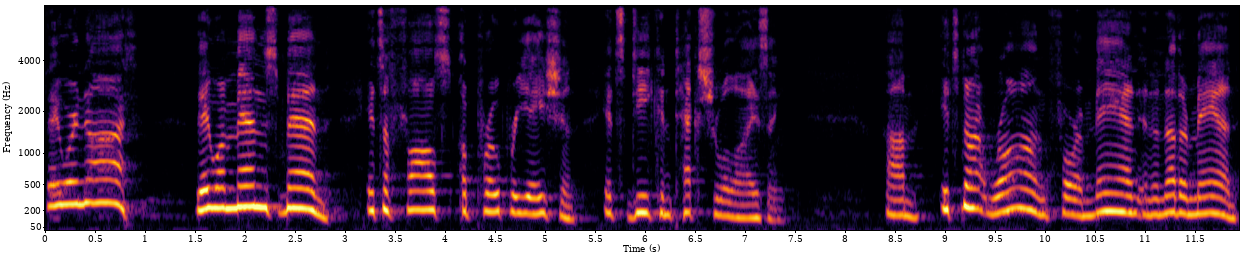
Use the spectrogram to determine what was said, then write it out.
They were not. They were men's men. It's a false appropriation. It's decontextualizing. Um, it's not wrong for a man and another man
